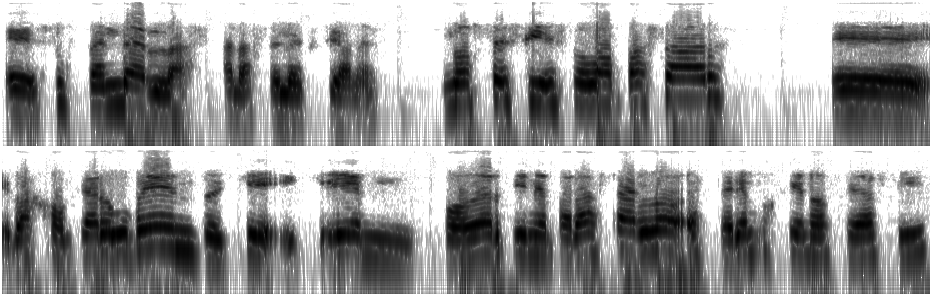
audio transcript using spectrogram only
eh, suspenderlas a las elecciones. No sé si eso va a pasar, eh, bajo qué argumento y qué, y qué poder tiene para hacerlo, esperemos que no sea así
